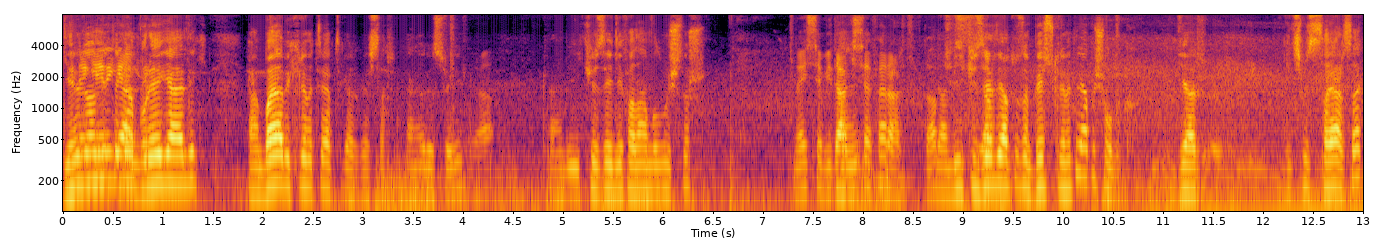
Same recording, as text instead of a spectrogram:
Geri Yine döndük geri tekrar geldik. buraya geldik. Yani bayağı bir kilometre yaptık arkadaşlar. Yani öyle söyleyeyim. Ya. Yani bir 250 falan bulmuştur. Neyse bir dahaki Yani- sefer artık. Ne Yani yapacağız? bir 250 yaptığımız zaman 500 kilometre yapmış olduk. Diğer gidişimizi sayarsak.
